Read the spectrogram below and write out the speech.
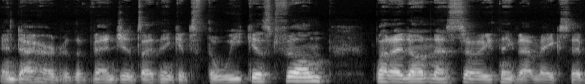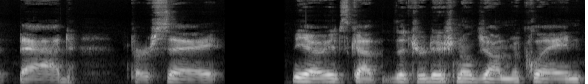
and Die Hard with a Vengeance. I think it's the weakest film, but I don't necessarily think that makes it bad per se. You know, it's got the traditional John McClane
